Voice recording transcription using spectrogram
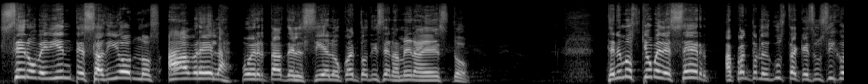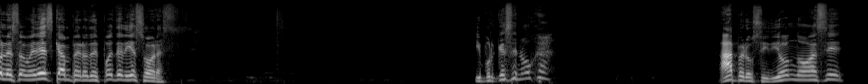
Ser obedientes a Dios nos abre las puertas del cielo. ¿Cuántos dicen amén a esto? Tenemos que obedecer. ¿A cuántos les gusta que sus hijos les obedezcan, pero después de 10 horas? ¿Y por qué se enoja? Ah, pero si Dios no hace,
